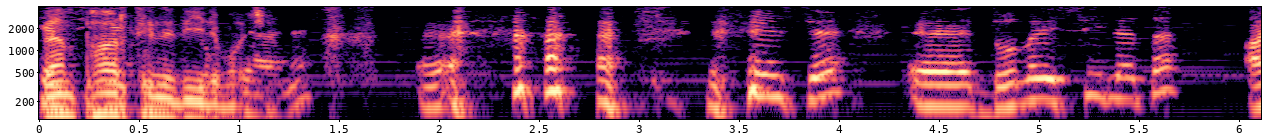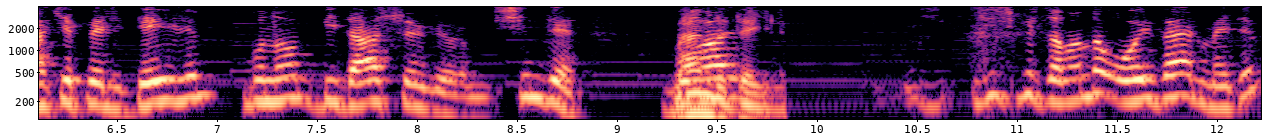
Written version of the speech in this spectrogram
Ben partili değilim hocam. Yani. Neyse. E, dolayısıyla da AKP'li değilim. Bunu bir daha söylüyorum. Şimdi ben de değilim. Hiçbir zaman da oy vermedim.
